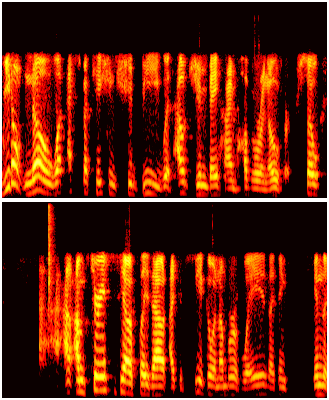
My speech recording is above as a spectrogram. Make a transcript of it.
we don't know what expectations should be without Jim Boeheim hovering over. So I- I'm curious to see how it plays out. I could see it go a number of ways. I think in the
